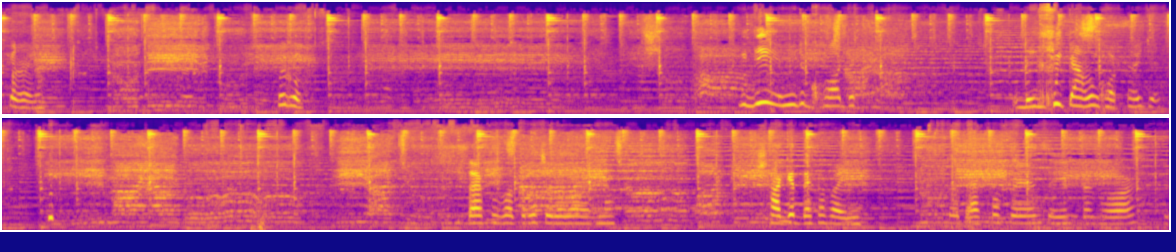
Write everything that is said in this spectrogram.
চলে দিদি আমি তো ঘর দেখি কেমন ঘরটা হয়েছে দেখো কতটা চলে গেল এখনও শাকের দেখা পাইনি তো দেখো ফ্রেন্ডস এই একটা ঘর তো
